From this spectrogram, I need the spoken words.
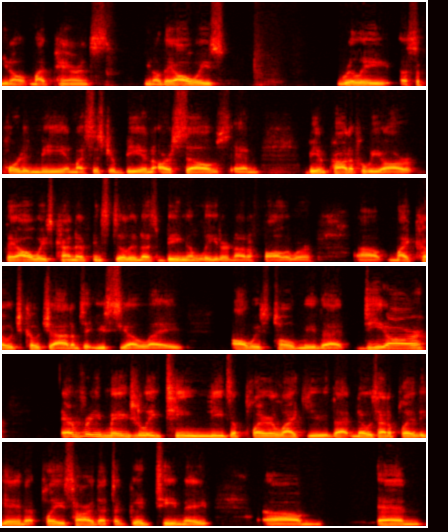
you know my parents you know they always really uh, supported me and my sister being ourselves and being proud of who we are they always kind of instilled in us being a leader not a follower uh, my coach coach adams at ucla always told me that dr every major league team needs a player like you that knows how to play the game, that plays hard, that's a good teammate. Um, and,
